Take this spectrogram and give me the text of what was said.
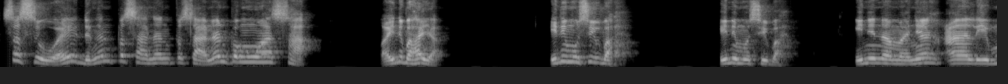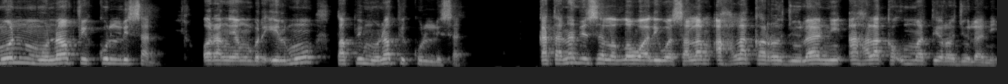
sesuai dengan pesanan-pesanan penguasa. Wah, ini bahaya. Ini musibah. Ini musibah. Ini namanya alimun munafikul lisan. Orang yang berilmu tapi munafikul lisan. Kata Nabi Shallallahu Alaihi Wasallam, ahlaka rajulani, ahlaka ummati rajulani.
